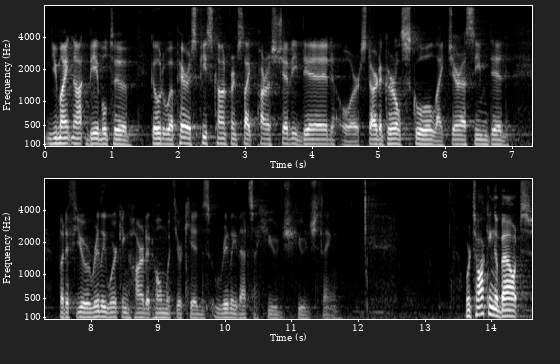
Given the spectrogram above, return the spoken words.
You might not be able to go to a Paris Peace Conference like Paraskevi did, or start a girls' school like Gerasim did, but if you're really working hard at home with your kids, really that's a huge, huge thing. We're talking about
